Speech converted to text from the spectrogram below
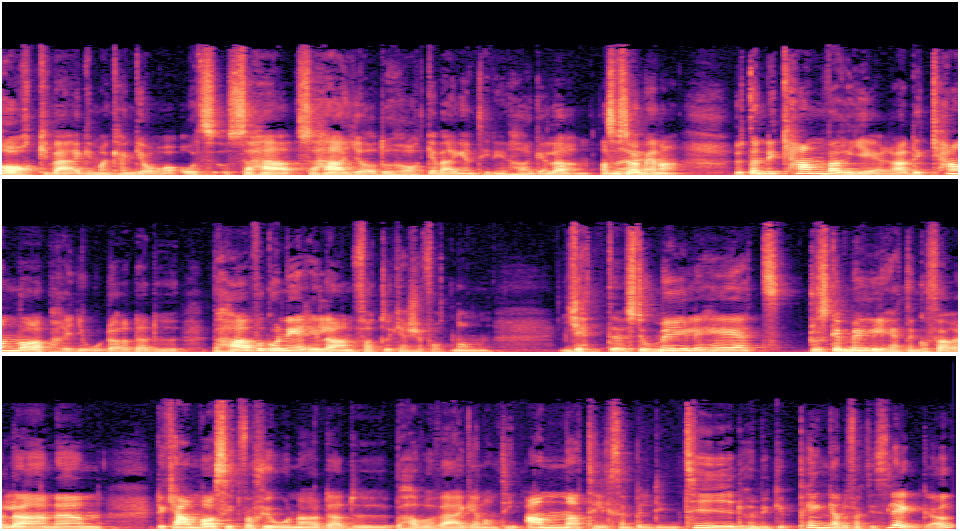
rak väg man kan gå och så här, så här gör du raka vägen till din höga lön. Alltså så jag Nej. menar. Utan det kan variera, det kan vara perioder där du behöver gå ner i lön för att du kanske fått någon jättestor möjlighet. Då ska möjligheten gå före lönen. Det kan vara situationer där du behöver väga någonting annat, till exempel din tid, hur mycket pengar du faktiskt lägger.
